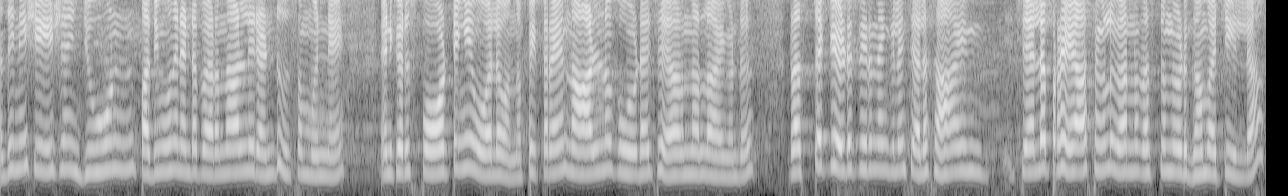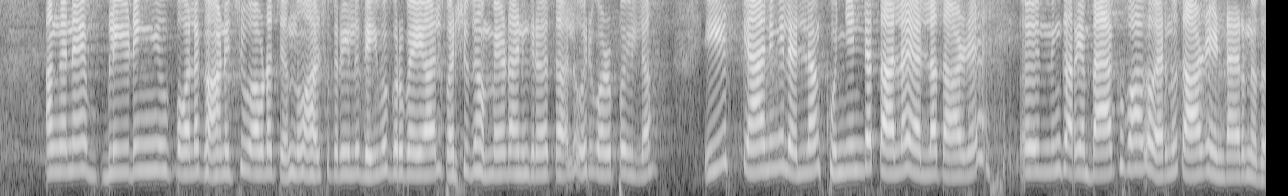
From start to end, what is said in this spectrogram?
അതിനുശേഷം ജൂൺ പതിമൂന്നിന് എന്റെ പിറന്നാളിന് രണ്ട് ദിവസം മുന്നേ എനിക്കൊരു സ്പോട്ടിങ് പോലെ വന്നു. അപ്പോൾ ഇത്രയും നാളിന് കൂടെ ചേർന്നുള്ളതായതുകൊണ്ട് റെസ്റ്റൊക്കെ എടുത്തിരുന്നെങ്കിലും ചില സാ ചില പ്രയാസങ്ങൾ കാരണം റെസ്റ്റൊന്നും എടുക്കാൻ പറ്റിയില്ല. അങ്ങനെ ബ്ലീഡിങ് പോലെ കാണിച്ചു. അവിടെ ചെന്നു. ആശുപത്രിയിൽ ദൈവകൃപയാൽ പരിശുദ്ധ അമ്മയുടെ അനുഗ്രഹത്താൽ ഒരു കുഴപ്പമില്ല. ഈ സ്കാനിങ്ങിലെല്ലാം കുഞ്ഞിന്റെ തലയല്ല താഴെ. നിങ്ങൾക്കറിയാം ബാക്ക് ഭാഗമായിരുന്നു താഴെ ഉണ്ടായിരുന്നത്.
